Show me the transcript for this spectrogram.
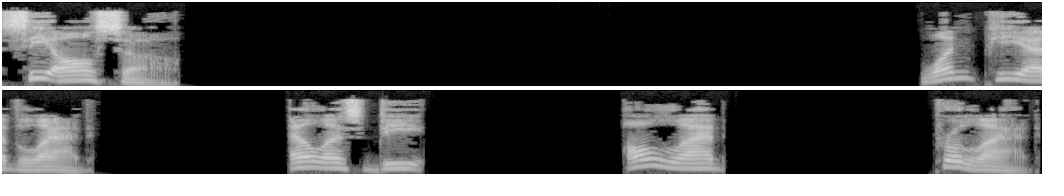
See also 1p-eth-LAD LSD AL-LAD Pro-LAD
